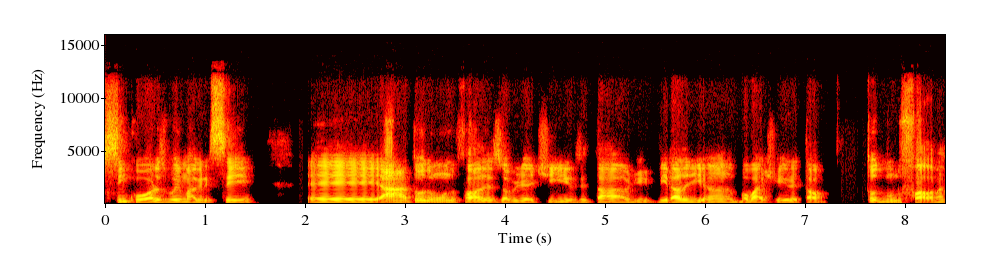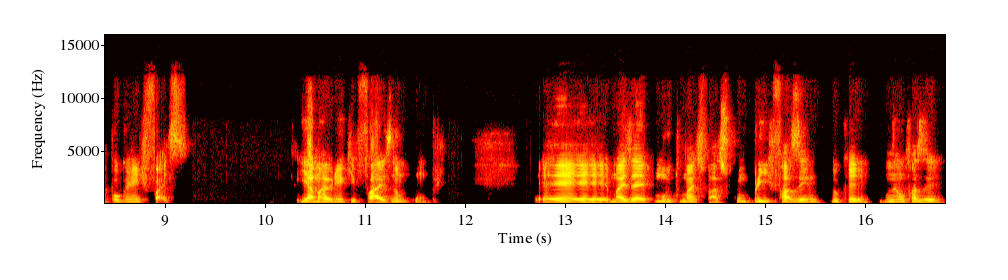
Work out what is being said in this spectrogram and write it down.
Cinco horas vou emagrecer. É, ah, todo mundo fala desses objetivos e tal, de virada de ano, bobageira e tal. Todo mundo fala, mas pouca gente faz e a maioria que faz não cumpre. É, mas é muito mais fácil cumprir fazendo do que não fazer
